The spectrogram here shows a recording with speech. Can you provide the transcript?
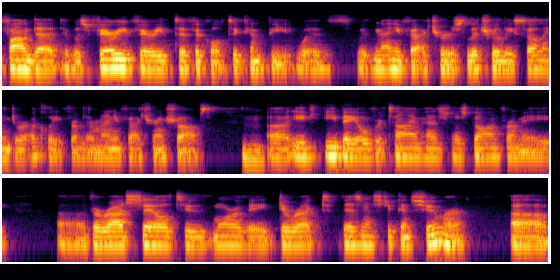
found that it was very very difficult to compete with with manufacturers literally selling directly from their manufacturing shops mm-hmm. uh, e- ebay over time has has gone from a uh, garage sale to more of a direct business to consumer uh,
